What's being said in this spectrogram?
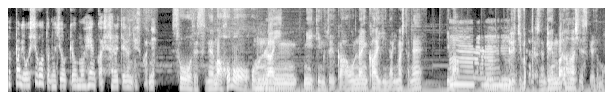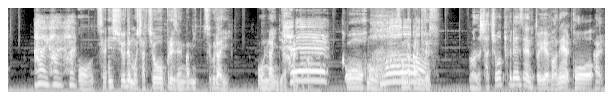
やっぱりお仕事の状況も変化されてるんですかね？そうですね。まあ、ほぼオンラインミーティングというか、オンライン会議になりましたね。今、自分たちの現場の話ですけれども。はいはいはい。もう先週でも社長プレゼンが3つぐらいオンラインでやったりとへーおおか、もうそんな感じです。あの社長プレゼンといえばねこう、はい。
